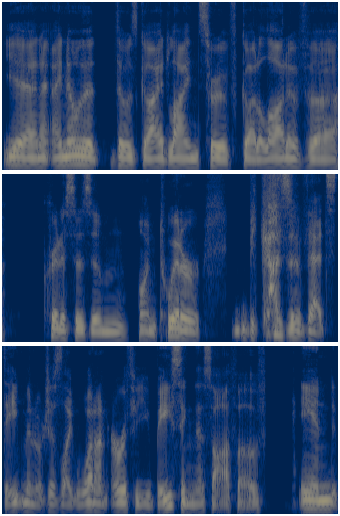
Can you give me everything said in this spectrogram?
Yeah, and I know that those guidelines sort of got a lot of uh, criticism on Twitter because of that statement, which is like, what on earth are you basing this off of? And,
